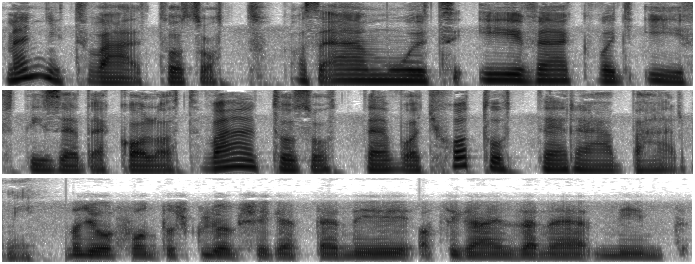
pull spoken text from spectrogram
mennyit változott az elmúlt évek vagy évtizedek alatt? Változott-e, vagy hatott-e rá bármi? Nagyon fontos különbséget tenni a cigányzene, mint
